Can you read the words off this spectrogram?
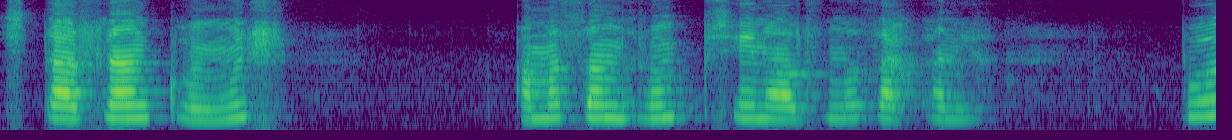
çitler falan koymuş. Ama sanırım bir şeyin altında saklanıyor. Bu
